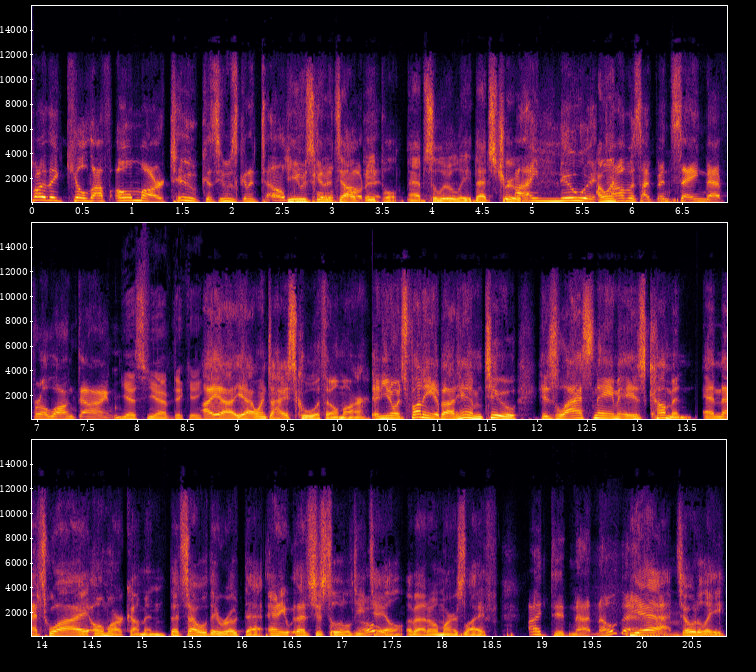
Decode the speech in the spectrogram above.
why they killed off Omar too, because he was going to tell. he was going going to tell about it. people. Absolutely, that's true. I knew it, I went- Thomas. I've been saying that for a long time. Yes, you have, Dickie. I uh, yeah, I went to high school with Omar, and you know what's funny about him too? His last name is Cummin, and that's why Omar Cummin. That's how they wrote that. Anyway, that's just a little detail about Omar's life. I did not know that. Yeah, totally.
